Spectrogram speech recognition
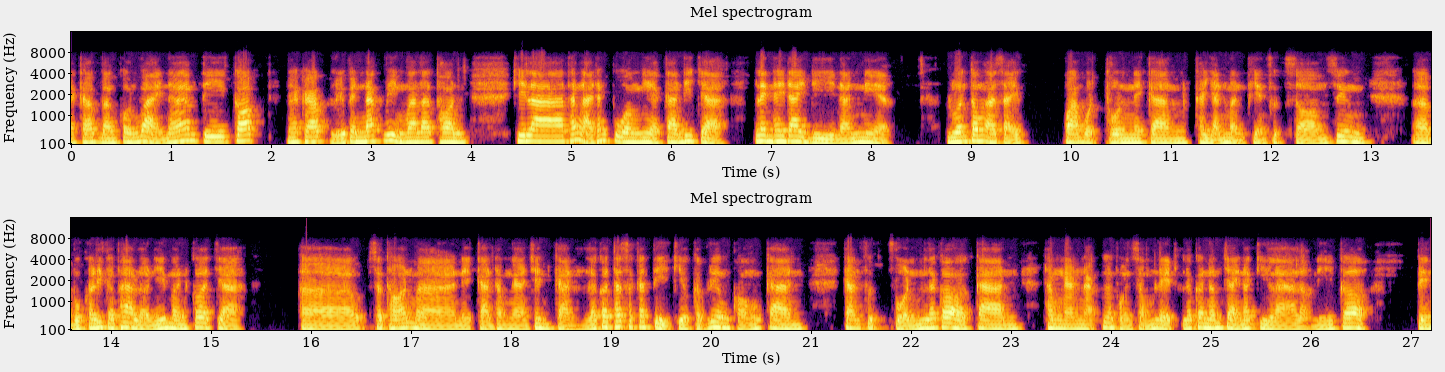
นะครับ บางคนว่ายน้ำตีกอล์ฟ นะครับ หรือเป็นนักวิ่งมาราธอนกีฬาทั้งหลายทั้งปวงเนี่ยการที่จะเล่นให้ได้ดีนั้นเนี่ยล้วนต้องอาศัยความอดทนในการขยันหมั่นเพียรฝึกซ้อม ซึ่งบุคลิกภาพเหล่านี้มันก็จะสะท้อนมาในการทำงานเช่นกัน แล้วก็ทัศนคติเกี่ยวกับเรื่องของการการฝึกฝน แล้วก็การทำงานหนักเพื่อผลสำเร็จ แล้วก็น้ำใจนักกีฬาเหล่านี้ก็เป็น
